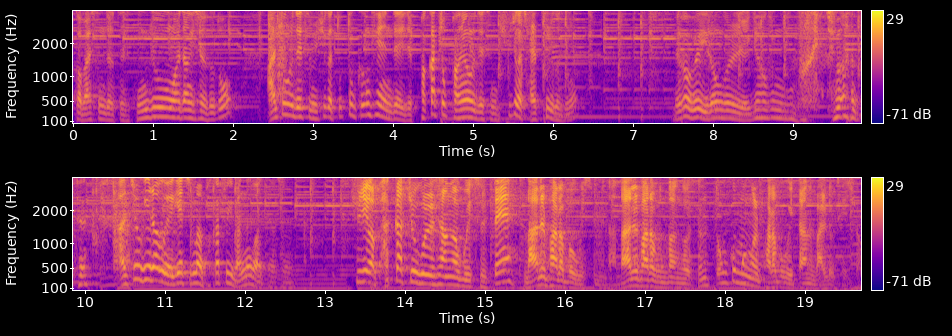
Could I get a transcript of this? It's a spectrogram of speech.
아까 말씀드렸듯이 공중 화장실에서도 안쪽으로 됐으면 휴지가 뚝뚝 끊기는데 이제 바깥쪽 방향으로 됐으면 휴지가 잘 풀리거든요 내가 왜 이런 걸 얘기하고 있는지 모르겠지만 아무튼 안쪽이라고 얘기했지만 바깥쪽이 맞는 것 같아요 저는 휴지가 바깥쪽을 향하고 있을 때 나를 바라보고 있습니다. 나를 바라본다는 것은 똥구멍을 바라보고 있다는 말도 되죠.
